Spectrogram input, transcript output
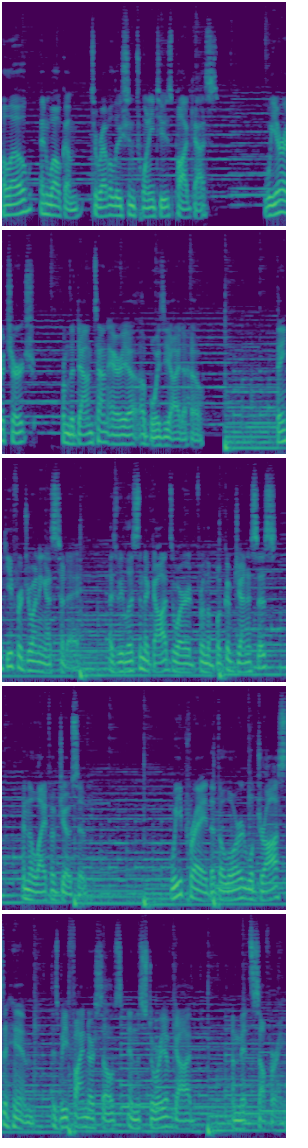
Hello and welcome to Revolution 22's podcast. We are a church from the downtown area of Boise, Idaho. Thank you for joining us today as we listen to God's word from the book of Genesis and the life of Joseph. We pray that the Lord will draw us to Him as we find ourselves in the story of God amidst suffering.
